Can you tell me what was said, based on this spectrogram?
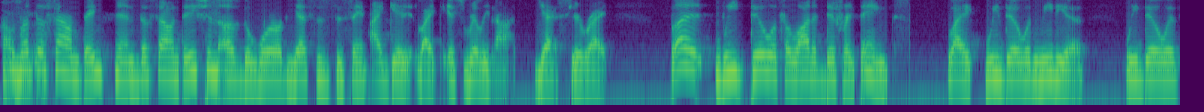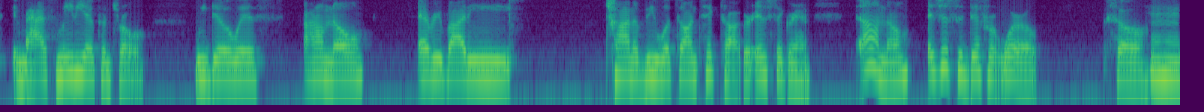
But like the foundation, the foundation of the world, yes, is the same. I get it. Like it's really not. Yes, you're right. But we deal with a lot of different things. Like we deal with media, we deal with mass media control, we deal with I don't know everybody trying to be what's on TikTok or Instagram. I don't know. It's just a different world. So Mhm.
